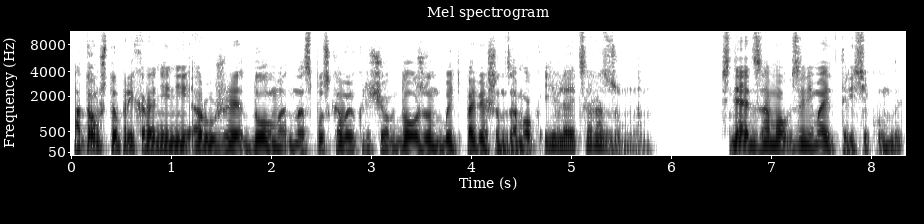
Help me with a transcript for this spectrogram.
о том, что при хранении оружия дома на спусковой крючок должен быть повешен замок, является разумным. Снять замок занимает 3 секунды,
